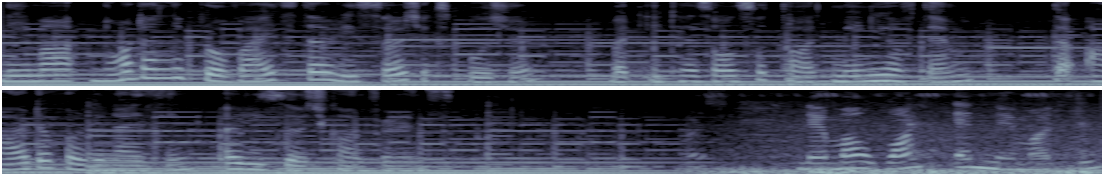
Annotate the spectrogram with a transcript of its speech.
NEMA not only provides the research exposure, but it has also taught many of them the art of organizing a research conference. NEMA 1 and NEMA 2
